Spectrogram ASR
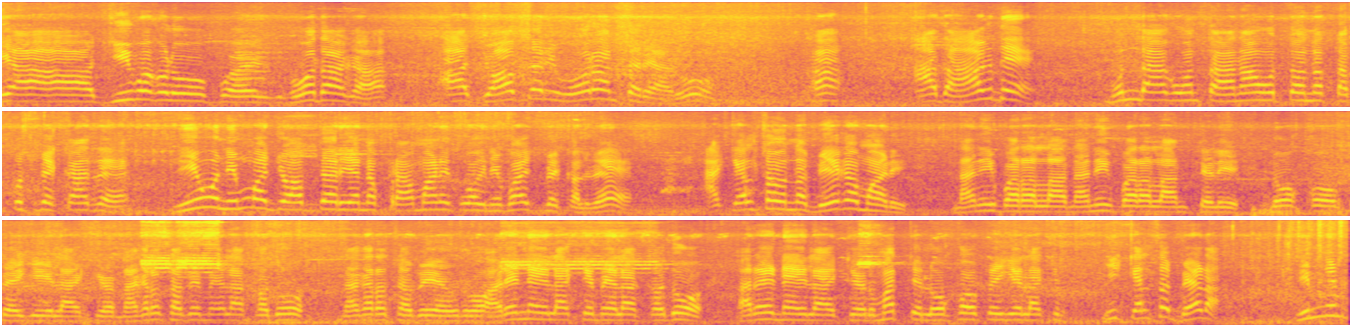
ಈ ಆ ಜೀವಗಳು ಹೋದಾಗ ಆ ಜವಾಬ್ದಾರಿ ಹೋರ ಅಂತಾರೆ ಯಾರು ಅದಾಗದೆ ಮುಂದಾಗುವಂಥ ಅನಾಹುತವನ್ನು ತಪ್ಪಿಸ್ಬೇಕಾದ್ರೆ ನೀವು ನಿಮ್ಮ ಜವಾಬ್ದಾರಿಯನ್ನು ಪ್ರಾಮಾಣಿಕವಾಗಿ ನಿಭಾಯಿಸ್ಬೇಕಲ್ವೇ? ಆ ಕೆಲಸವನ್ನು ಬೇಗ ಮಾಡಿ. ನನಗೆ ಬರಲ್ಲ ನನಗೆ ಬರಲ್ಲ ಅಂಥೇಳಿ ಲೋಕೋಪಯೋಗಿ ಇಲಾಖೆ ನಗರಸಭೆ ಮೇಲೆ ಹಾಕೋದು, ನಗರಸಭೆಯವರು, ಅರಣ್ಯ ಇಲಾಖೆ ಮೇಲೆ ಹಾಕೋದು, ಅರಣ್ಯ ಇಲಾಖೆಯವರು ಮತ್ತು ಲೋಕೋಪಯೋಗಿ ಇಲಾಖೆ ಈ ಕೆಲಸ ಬೇಡ. ನಿಮ್ಮ ನಿಮ್ಮ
